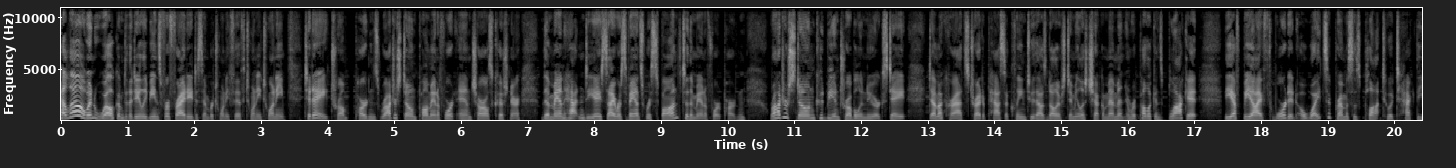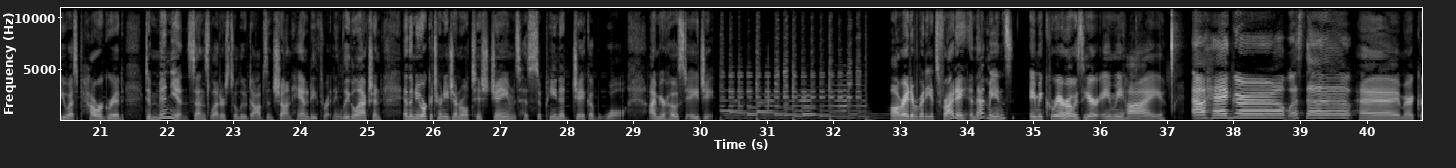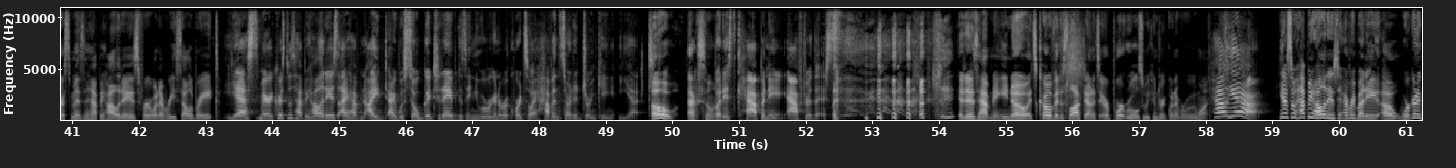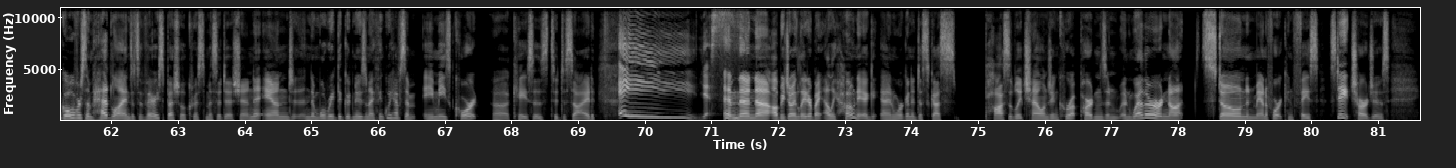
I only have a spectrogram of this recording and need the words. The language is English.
Hello and welcome to the Daily Beans for Friday, December 25th, 2020. Today, Trump pardons Roger Stone, Paul Manafort, and Charles Kushner. The Manhattan DA Cyrus Vance responds to the Manafort pardon. Roger Stone could be in trouble in New York State. Democrats try to pass a clean $2,000 stimulus check amendment and Republicans block it. The FBI thwarted a white supremacist plot to attack the U.S. power grid. Dominion sends letters to Lou Dobbs and Sean Hannity threatening legal action. And the New York Attorney General Tish James has subpoenaed Jacob Wohl. I'm your host, All right, everybody, it's Friday, and that means Aimee Carrero is here. Aimee, hi. Oh, hey, girl. What's up? Hey, Merry Christmas and Happy Holidays for whatever you celebrate. Yes, Merry Christmas, Happy Holidays. I have I I was so good today because I knew we were going to record, so I haven't started drinking yet. Oh, excellent. But it's happening after this. it is happening. You know, it's COVID, it's lockdown, it's airport rules. We can drink whenever we want. Hell yeah. Yeah, so happy holidays to everybody. Uh, we're going to go over some headlines. It's a very special Christmas edition, and, and then we'll read the good news. And I think we have some Aimee's Court uh, cases to decide. Hey, yes. And then uh, I'll be joined later by Elie Honig, and we're going to discuss possibly challenging corrupt pardons and, and whether or not Stone and Manafort can face state charges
